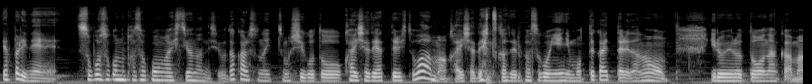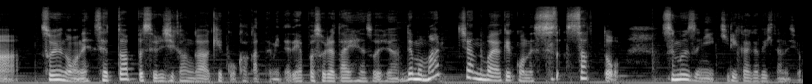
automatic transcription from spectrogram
やっぱりね、そこそこのパソコンが必要なんですよ。だからそのいつも仕事を会社でやってる人は、まあ会社で使ってるパソコン家に持って帰ったりだの、いろいろとなんかまあ、そういうのをね、セットアップする時間が結構かかったみたいで、やっぱそれは大変そうでした。でも、まるちゃんの場合は結構ね、さっとスムーズに切り替えができたんですよ。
